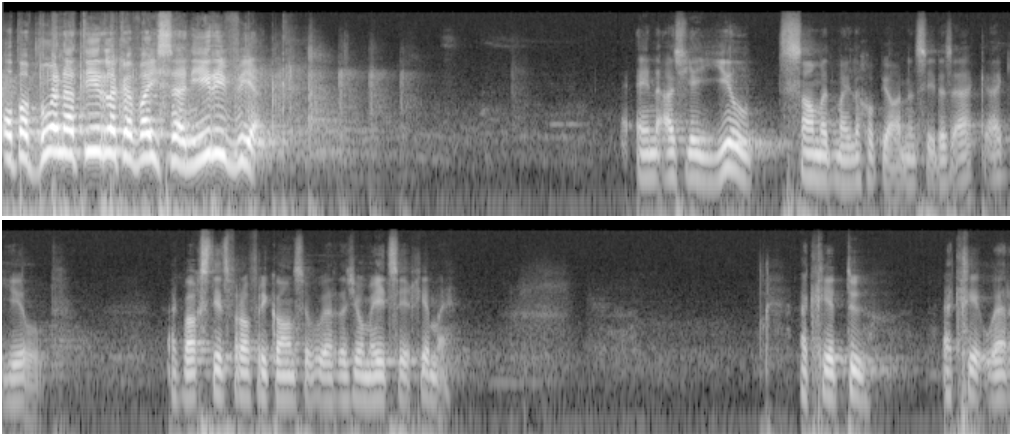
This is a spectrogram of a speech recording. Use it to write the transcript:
op 'n bonatuurlike wyse in hierdie week. En as jy yield saam met my lig op jou hand en sê dis ek, ek yield. Ek wag steeds vir Afrikaanse woord. As jy hom het sê gee my. Ek gee toe. Ek gee oor.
